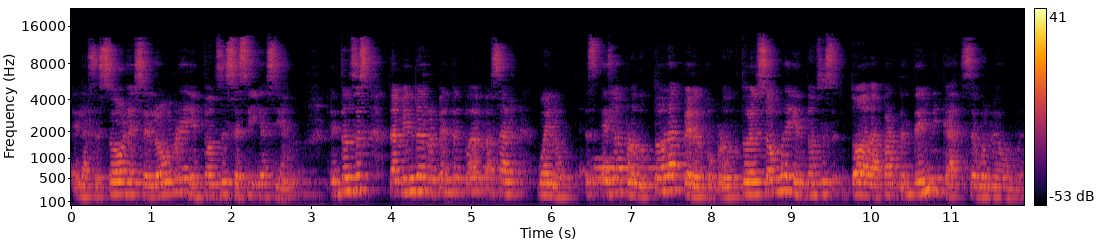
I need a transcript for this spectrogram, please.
el asesor es el hombre y entonces se sigue haciendo. Entonces también de repente puede pasar, bueno, es, la productora, pero el coproductor es hombre y entonces toda la parte técnica se vuelve hombre.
